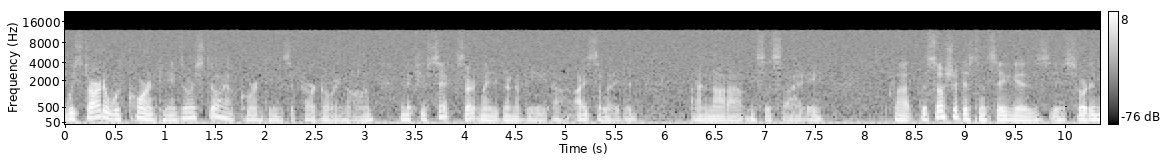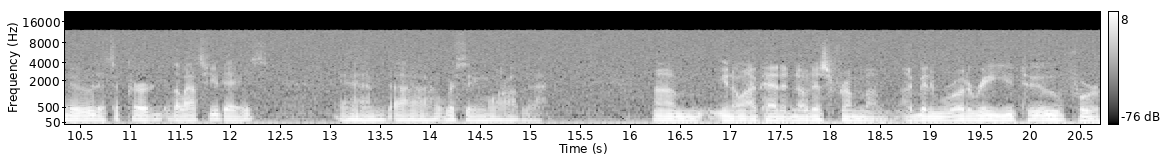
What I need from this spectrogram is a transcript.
we started with quarantines, and we still have quarantines that are going on. And if you're sick, certainly you're going to be uh, isolated and not out in society. But the social distancing is, is sort of new. That's occurred in the last few days, and uh, we're seeing more of that. Um, you know, I've had a notice from. Um, I've been in Rotary, you too, for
